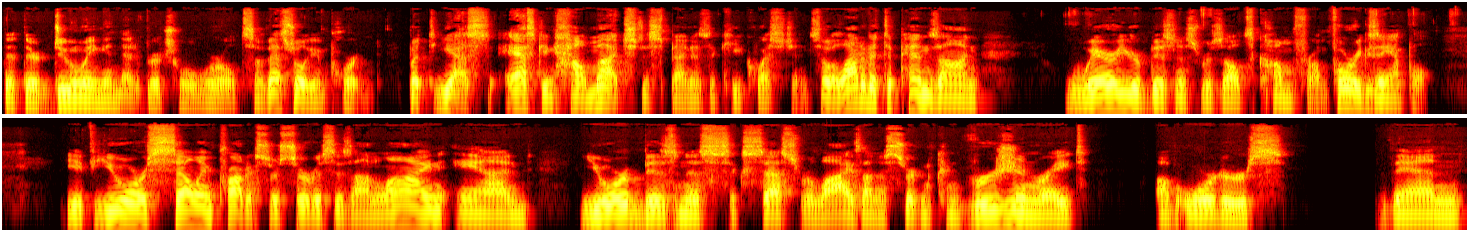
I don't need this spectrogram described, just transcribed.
that they're doing in that virtual world. So that's really important. But yes, asking how much to spend is a key question. So a lot of it depends on where your business results come from. For example, if you're selling products or services online and your business success relies on a certain conversion rate of orders, then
